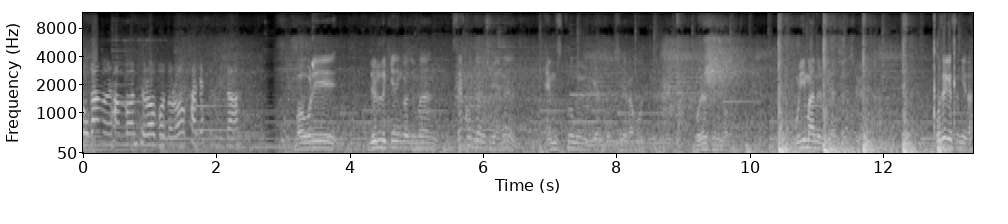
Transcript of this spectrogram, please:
소감을 한번 들어보도록 하겠습니다. 뭐 우리 늘 느끼는 거지만 세콘 전시회는 엠스톤을 위한 전시회라고 늘 보여주는 거 우리만을 위한 전시회 고생했습니다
